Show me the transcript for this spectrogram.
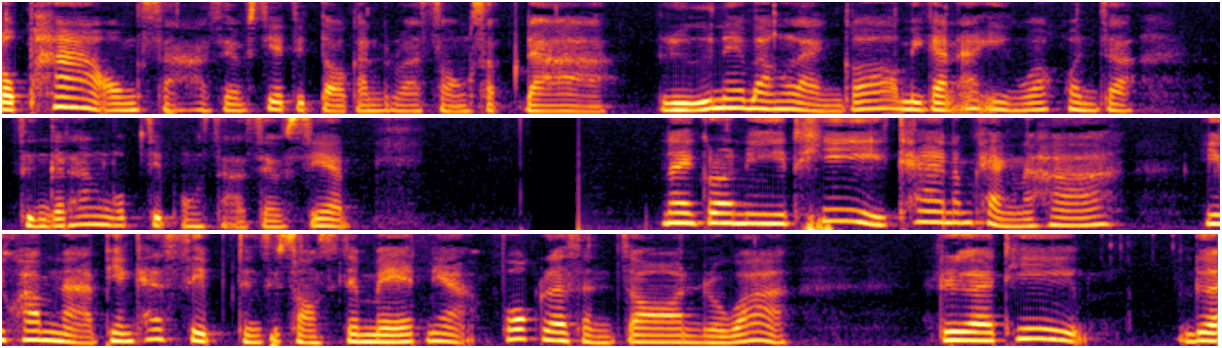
ลบ5องศาเซลเซียสติดต่อกันเป็นเวลา2สัปดาห์ หรือในบางแหล่งก็มีการอ้างอิงว่าคนจะถึงกระทั่งลบ10องศาเซลเซียสในกรณีที่แค่น้ำแข็งนะคะ มีความหนาเพียงแค่ 10ถึง12ซนติเมตรเนี่ย พวกเรือสัญจรหรือว่า เรือที่เรือ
